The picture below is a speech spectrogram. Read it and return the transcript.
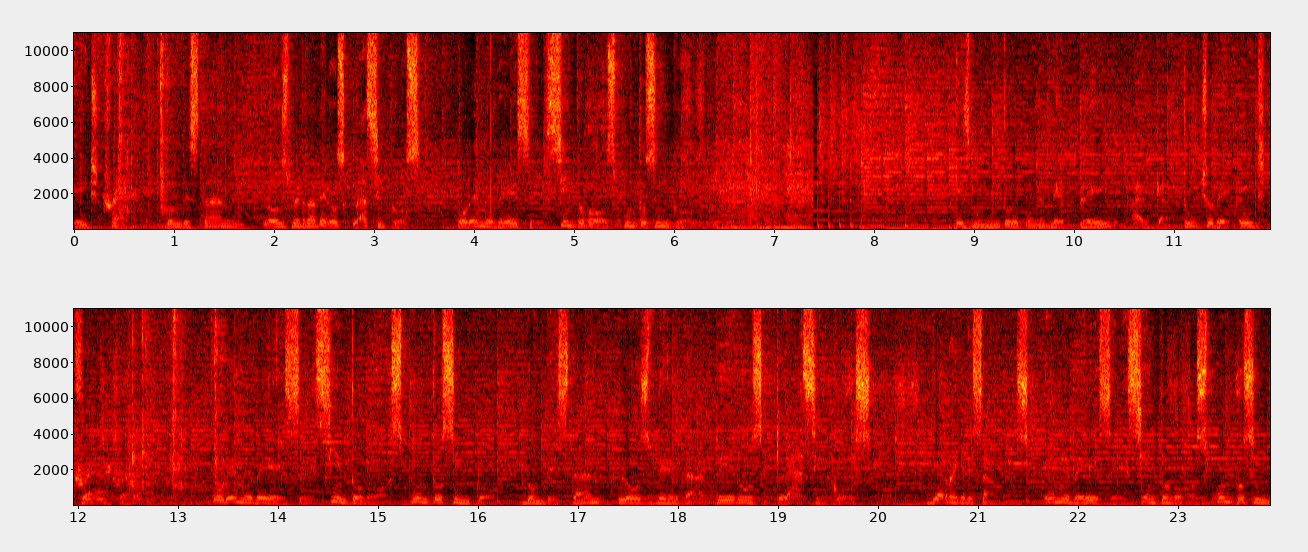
8-Track donde están los verdaderos clásicos, por MBS 102.5. Es momento de ponerle play al cartucho de 8-Track por MBS 102.5, donde están los verdaderos clásicos. Ya regresamos, MBS 102.5.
